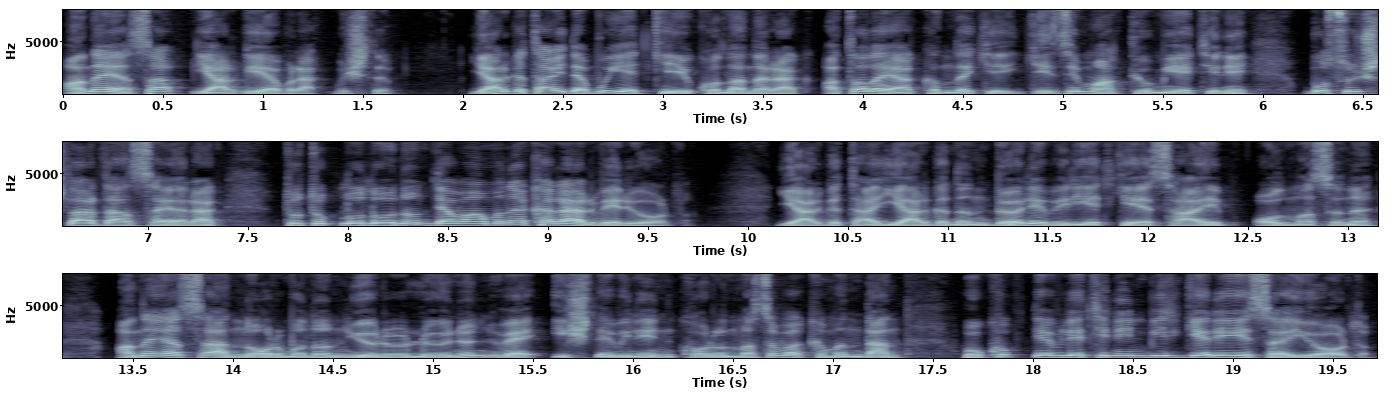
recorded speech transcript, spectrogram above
anayasa yargıya bırakmıştı. Yargıtay da bu yetkiyi kullanarak Atalay hakkındaki gezi mahkumiyetini bu suçlardan sayarak tutukluluğunun devamına karar veriyordu. Yargıtay yargının böyle bir yetkiye sahip olmasını anayasa normunun yürürlüğünün ve işlevinin korunması bakımından hukuk devletinin bir gereği sayıyordu.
